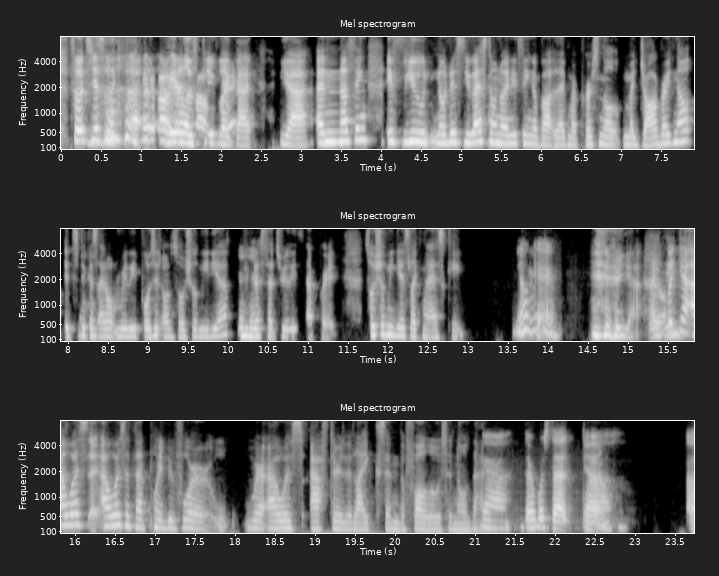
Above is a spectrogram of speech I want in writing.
so it's just like a, little escape like that yeah and nothing if you notice you guys don't know anything about like my personal my job right now it's because i don't really post it on social media Mhm. because that's really separate social media is like my escape Okay. yeah but yeah i was i was at that point before where i was after the likes and the follows and all that Yeah, there was that Yeah. uh,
